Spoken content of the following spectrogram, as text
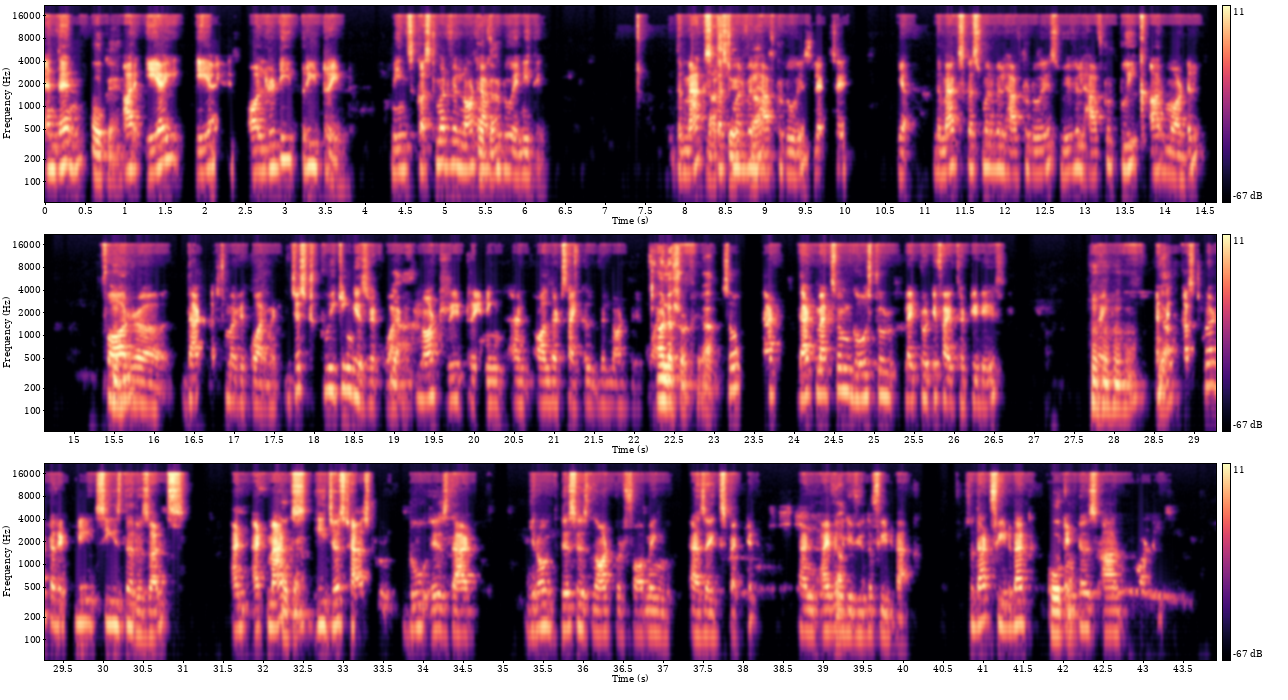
And then okay. our ai ai is already pre-trained means customer will not have okay. to do anything. The max that's customer will yeah. have to do is let's say yeah the max customer will have to do is we will have to tweak our model for Mhm. uh, that customer requirement. Just tweaking is required yeah. not retraining and all that cycle will not be required. Understood. Yeah. So that that maximum goes to like 25 30 days. Right? and yeah. then customer directly sees the results and at okay. max he just has to do is that you know this is not performing as i expected and i will yeah. give you the feedback. So that feedback okay. enters our model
